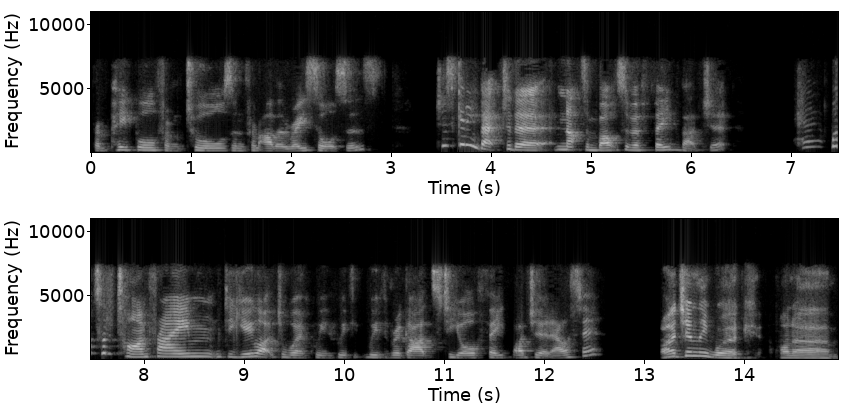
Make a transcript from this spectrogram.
from people, from tools, and from other resources. Just getting back to the nuts and bolts of a feed budget what sort of time frame do you like to work with with with regards to your feed budget, Alastair? I generally work on a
